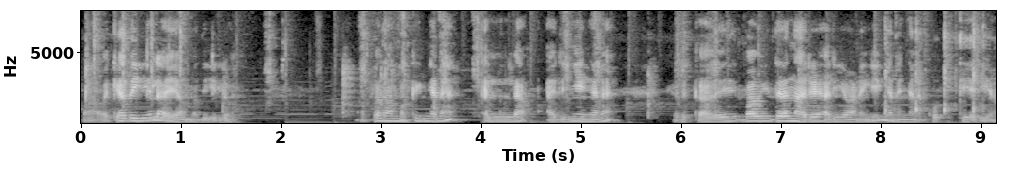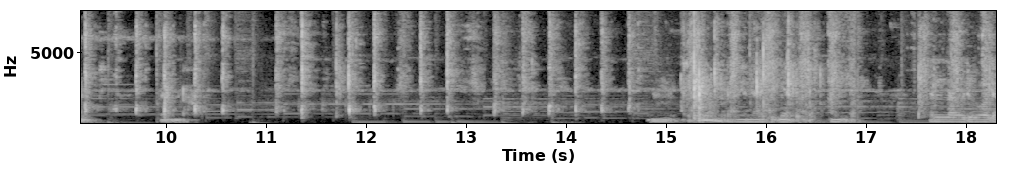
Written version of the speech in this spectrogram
പാവയ്ക്ക് അത് ഈലായാൽ മതിയല്ലോ. അപ്പോൾ നമുക്കിങ്ങനെ എല്ലാം അരിഞ്ഞിങ്ങനെ എടുക്കാതെ ഇപ്പോൾ ഇതെന്ന് അരി അരിയുവാണെങ്കിൽ ഇങ്ങനെ ഇങ്ങനെ കൊത്തി അരിയണം. വേണ്ട. എന്നിട്ട് നമ്മളിങ്ങനെ അരിഞ്ഞെടുക്കും എന്താ എല്ലാം ഒരുപോലെ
